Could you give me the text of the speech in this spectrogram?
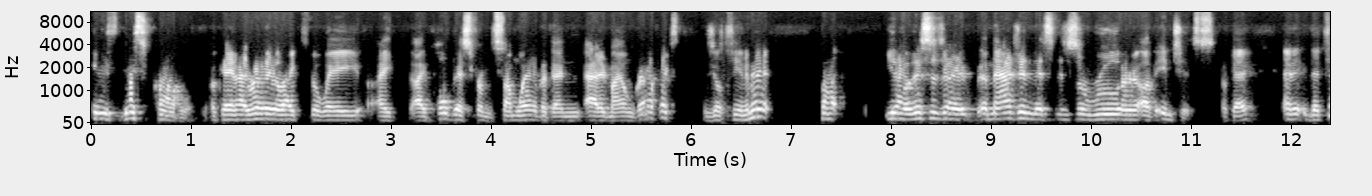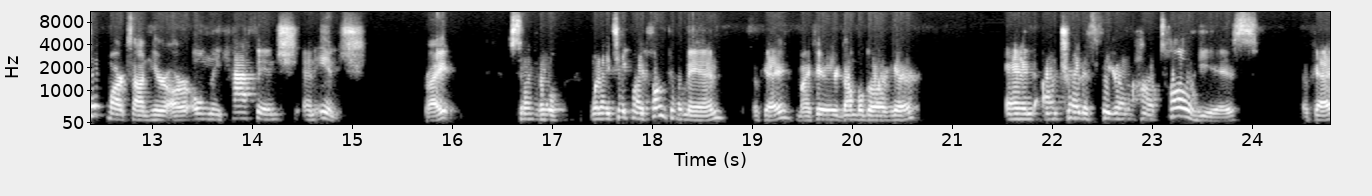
is this problem, okay? And I really liked the way I, I pulled this from somewhere, but then added my own graphics, as you'll see in a minute. But, you know, this is a, imagine this, this is a ruler of inches, okay? And the tick marks on here are only half inch and inch, right? So when I take my Funko Man, okay, my favorite Dumbledore here, and I try to figure out how tall he is, okay?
